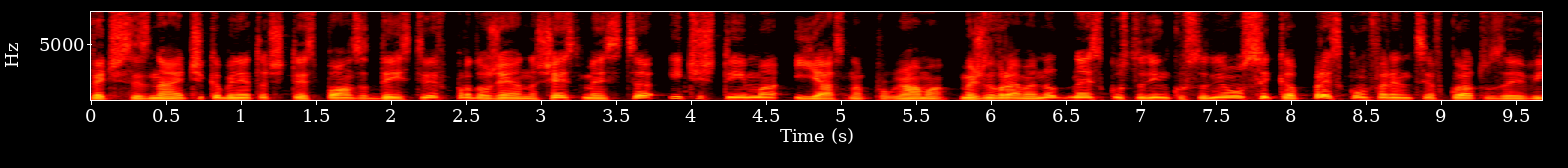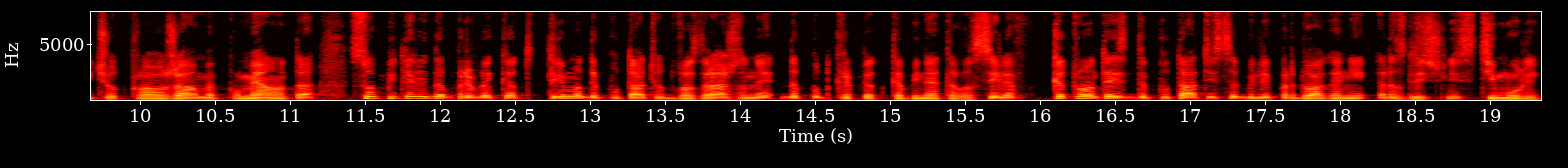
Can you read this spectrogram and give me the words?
Вече се знае, че кабинетът ще е с план за действие в продължение на 6 месеца и че ще има ясна програма. Междувременно днес Костадин Костадинов свика пресконференция, в която заяви, че от продължаваме промяната са опитали да привлекат трима депутати от Възраждане да подкрепят кабинета Василев, като на тези депутати са били предлагани различни стимули.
